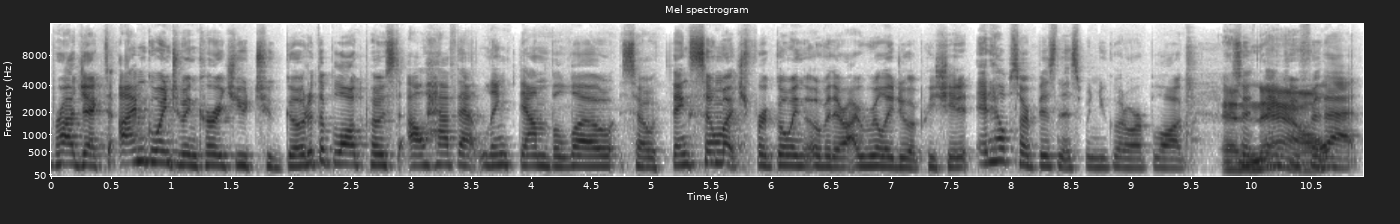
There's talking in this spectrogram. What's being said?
project. I'm going to encourage you to go to the blog post. I'll have that link down below. So thanks so much for going over there. I really do appreciate it. It helps our business when you go to our blog. And so now, thank you for that.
